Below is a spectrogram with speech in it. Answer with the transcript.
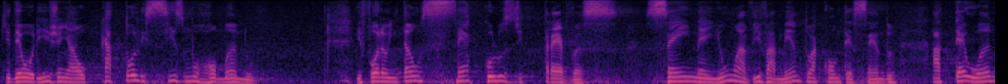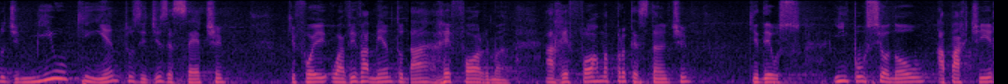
que deu origem ao catolicismo romano. E foram então séculos de trevas, sem nenhum avivamento acontecendo, até o ano de 1517, que foi o avivamento da reforma, a reforma protestante que Deus impulsionou a partir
